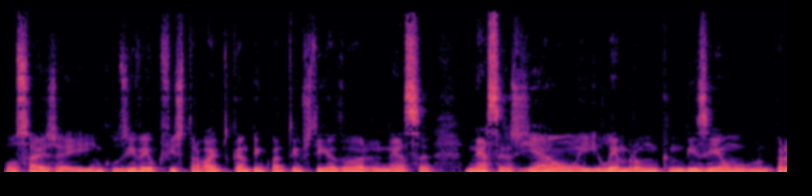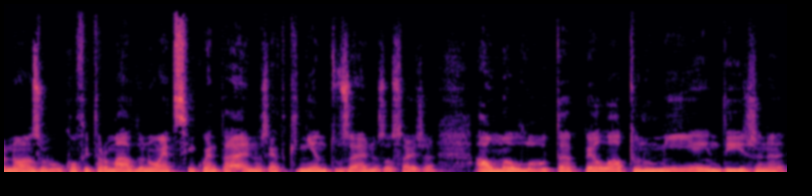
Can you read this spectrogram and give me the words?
ou seja, inclusive eu que fiz trabalho de campo enquanto investigador nessa, nessa região e lembro-me que me diziam, para nós o, conflito armado não é de 50 anos, é de 500 anos, ou seja, há uma luta pela autonomia indígena,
